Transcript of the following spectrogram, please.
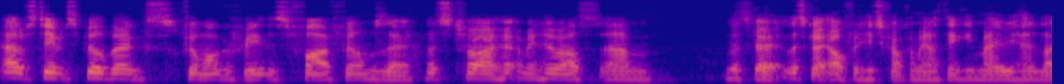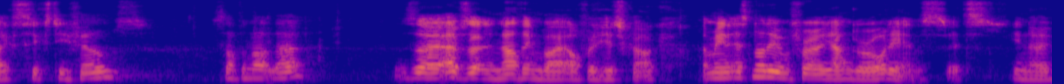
Out of Steven Spielberg's filmography, there's five films there. Let's try. I mean, who else? Um, Let's go. Let's go. Alfred Hitchcock. I mean, I think he maybe had like sixty films, something like that. So absolutely nothing by Alfred Hitchcock. I mean, it's not even for a younger audience. It's you know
